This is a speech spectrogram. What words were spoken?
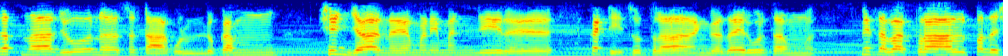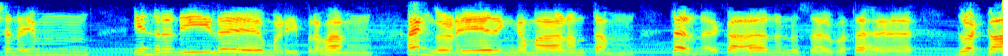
रत्नार्जुन सटाकुल्लुकम् शिञ्जान मणिमञ्जीर कटिसूत्राङ्गदैर्वृतम् स्मितवक्त्राल्पदशनयम् इन्द्रनील मणिप्रभम् अङ्गणे रिङ्गमाणम् तम् चर्णकाननुसर्वतः दृष्ट्वा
